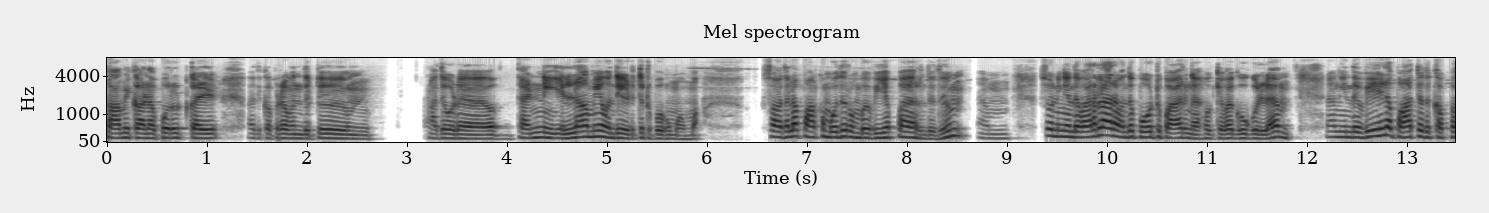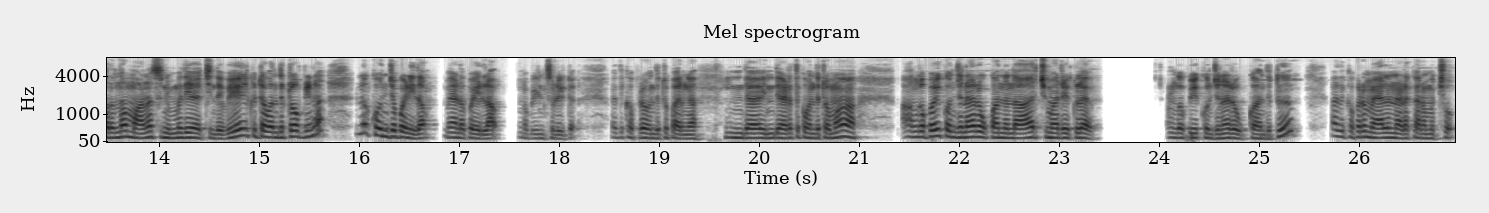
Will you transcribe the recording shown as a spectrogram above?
சாமிக்கான பொருட்கள், அதுக்கப்புறம் வந்துட்டு அதோட தண்ணி எல்லாமே வந்து எடுத்துகிட்டு போகுமாம்மா ஸோ அதெல்லாம் பார்க்கும்போது ரொம்ப வியப்பாக இருந்தது. ஸோ நீங்கள் இந்த வரலாறை வந்து போட்டு பாருங்கள் ஓகேவா கூகுளில் நாங்கள் இந்த வேலை பார்த்ததுக்கப்புறம் தான் மனசு நிம்மதியாச்சு. இந்த வேல்கிட்ட வந்துட்டோம் அப்படின்னா, இன்னும் கொஞ்சம் படி தான். மேலே போயிடலாம் அப்படின்னு சொல்லிட்டு. அதுக்கப்புறம் வந்துட்டு பாருங்கள் இந்த இந்த இடத்துக்கு வந்துட்டோமா, அங்கே போய் கொஞ்ச நேரம் உட்காந்து அந்த ஆர்ச் மாதிரி இருக்குல்ல, அங்கே போய் கொஞ்ச நேரம் உட்காந்துட்டு, அதுக்கப்புறம் மேலே நடக்க ஆரம்பித்தோம்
